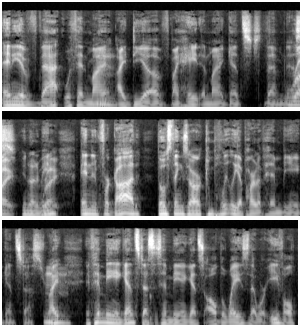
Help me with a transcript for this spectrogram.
any of that within my idea of my hate and my against themness. Right. You know what I mean? Right. And for God, those things are completely a part of Him being against us, right? Mm-hmm. If Him being against us is Him being against all the ways that we're evil,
